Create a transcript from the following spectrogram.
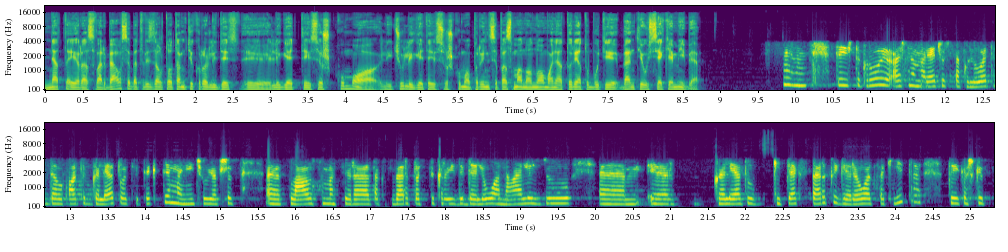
ne tai yra svarbiausia, bet vis dėlto tam tikro lygiai teisiškumo, lyčių lygiai teisiškumo principas, mano nuomonė, turėtų būti bent jau siekiamybė. Mhm. Tai iš tikrųjų aš nenorėčiau spekuliuoti, dėl ko taip galėtų atsitikti. Manyčiau, jog šis e, klausimas yra toks vertas tikrai didelių analizių e, ir galėtų kiti ekspertai geriau atsakyti, tai kažkaip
